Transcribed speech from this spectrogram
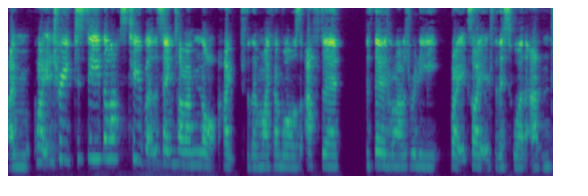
I'm quite intrigued to see the last two, but at the same time, I'm not hyped for them like I was after the third one. I was really quite excited for this one, and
